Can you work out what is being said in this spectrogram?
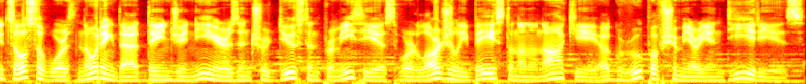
It's also worth noting that the engineers introduced in Prometheus were largely based on Anunnaki, a group of Sumerian deities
